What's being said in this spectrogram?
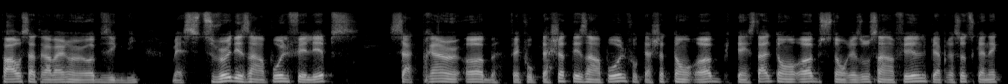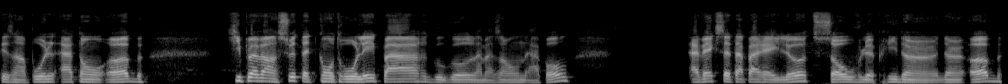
passent à travers un hub Zigbee. Mais si tu veux des ampoules Philips, ça te prend un hub. Fait qu'il faut que tu achètes tes ampoules, il faut que tu achètes ton hub, puis tu installes ton hub sur ton réseau sans fil, puis après ça, tu connectes tes ampoules à ton hub qui peuvent ensuite être contrôlés par Google, Amazon, Apple. Avec cet appareil-là, tu sauves le prix d'un d'un hub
